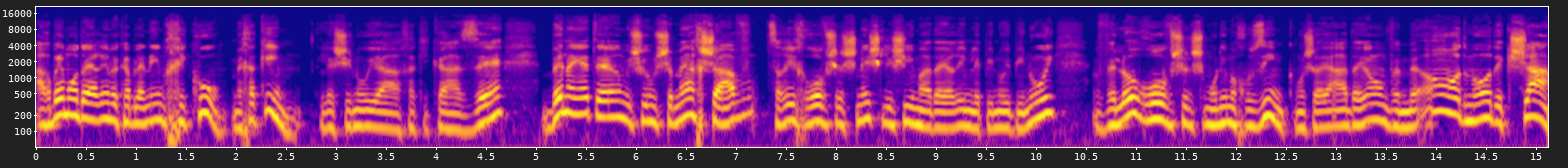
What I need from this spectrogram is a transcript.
הרבה מאוד דיירים וקבלנים חיכו, מחכים לשינוי החקיקה הזה, בין היתר משום שמעכשיו צריך רוב של שני שלישים מהדיירים לפינוי-בינוי, ולא רוב של 80 אחוזים, כמו שהיה עד היום, ומאוד מאוד הקשה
